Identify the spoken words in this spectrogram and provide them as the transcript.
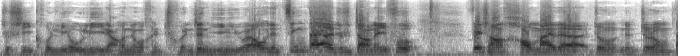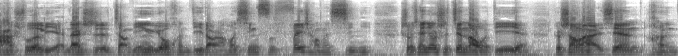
就是一口流利，然后那种很纯正的英语，然后我就惊呆了，就是长了一副。非常豪迈的这种那这种大叔的脸，但是讲的英语又很地道，然后心思非常的细腻。首先就是见到我第一眼就上来先很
